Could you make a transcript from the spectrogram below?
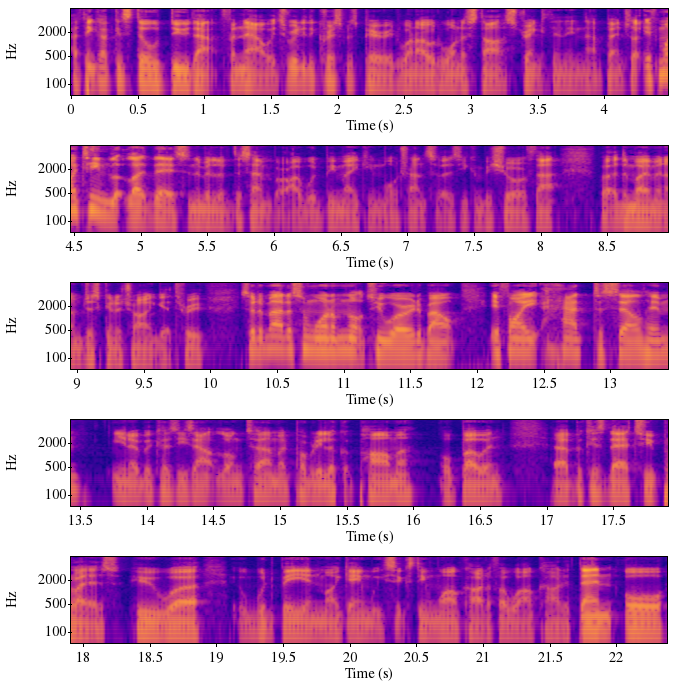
I think I can still do that for now. It's really the Christmas period when I would want to start strengthening that bench. Like if my team looked like this in the middle of December, I would be making more transfers. You can be sure of that. But at the moment, I'm just going to try and get through. So the Maddison one, I'm not too worried about. If I had to sell him, you know, because he's out long term, I'd probably look at Palmer or Bowen uh, because they're two players who uh, would be in my game week 16 wildcard if I wildcarded then, or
